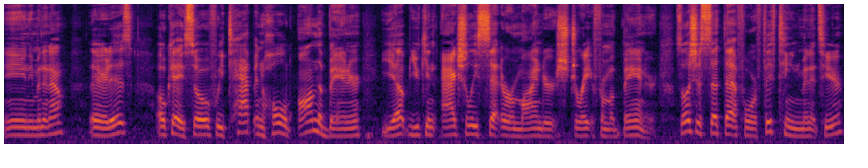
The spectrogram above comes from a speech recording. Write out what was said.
any minute now. There it is. Okay, so if we tap and hold on the banner, yep, you can actually set a reminder straight from a banner. So let's just set that for 15 minutes here.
